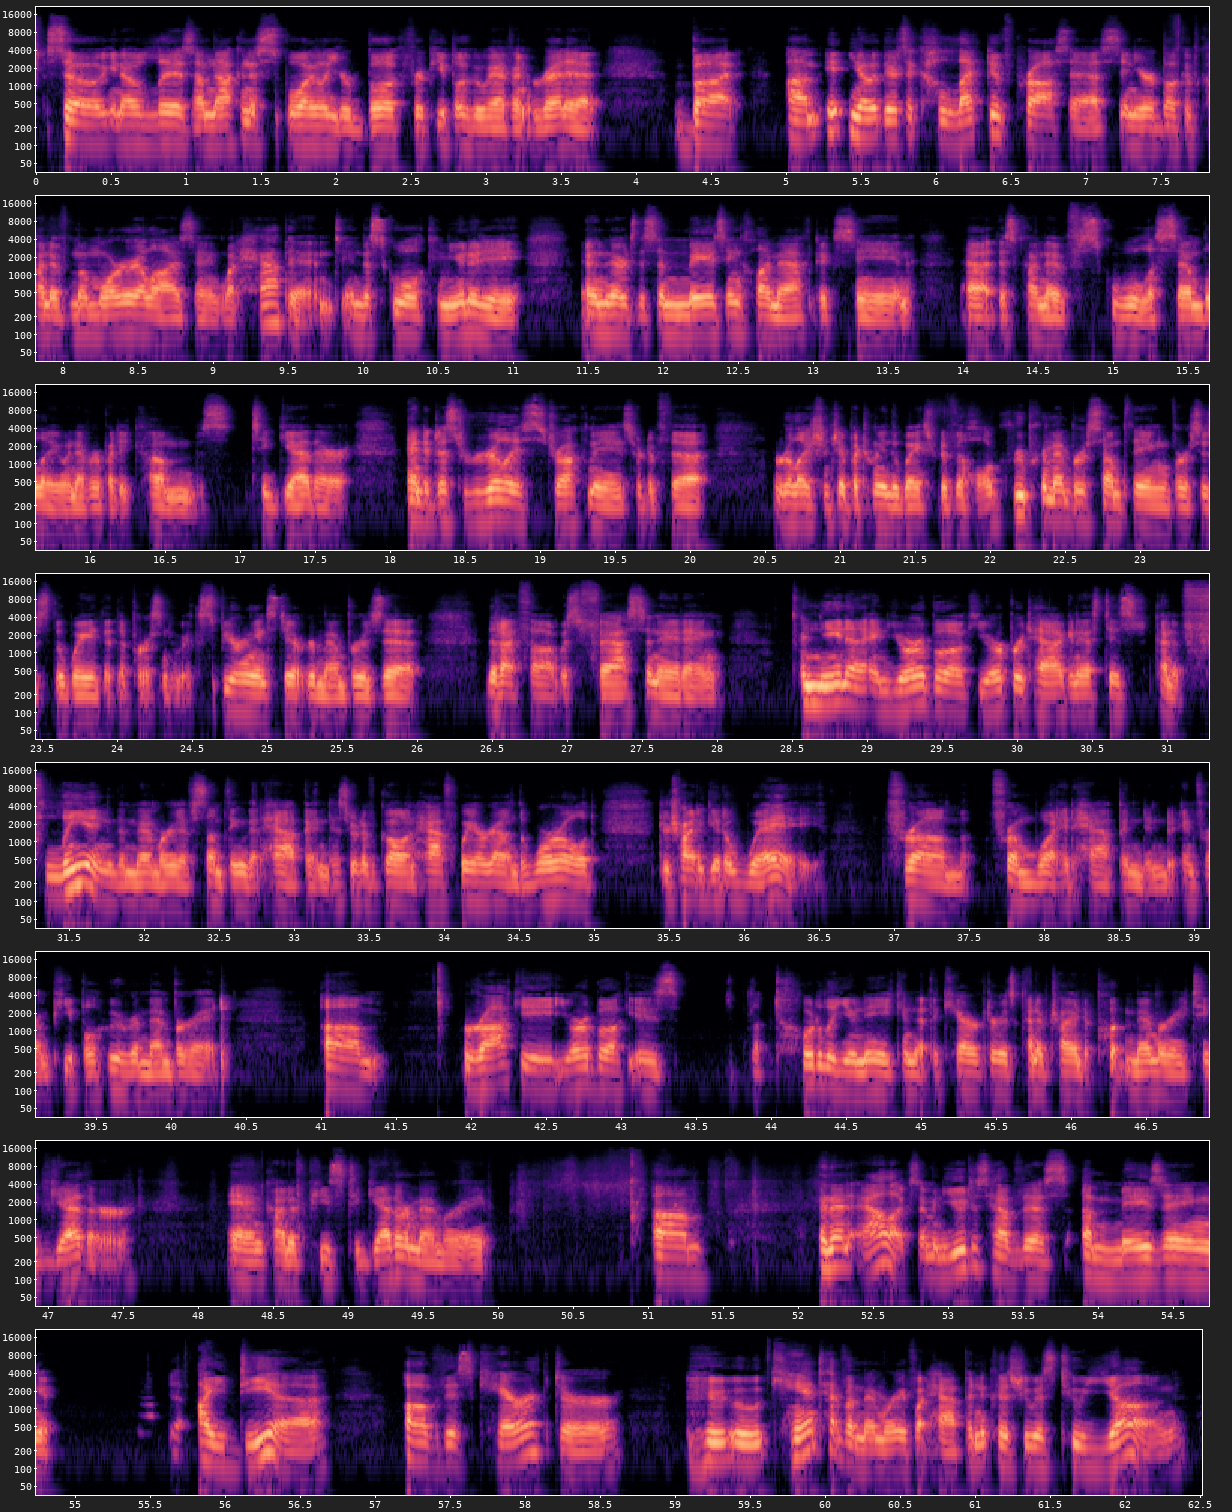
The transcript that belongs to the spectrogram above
So, you know, Liz, I'm not going to spoil your book for people who haven't read it, but um, it, you know, there's a collective process in your book of kind of memorializing what happened in the school community, and there's this amazing climactic scene at this kind of school assembly when everybody comes together, and it just really struck me sort of the relationship between the way sort of the whole group remembers something versus the way that the person who experienced it remembers it that I thought was fascinating. Nina, in your book, your protagonist is kind of fleeing the memory of something that happened, has sort of gone halfway around the world to try to get away from from what had happened and, and from people who remember it. Um, Rocky, your book is totally unique in that the character is kind of trying to put memory together and kind of piece together memory. Um, and then Alex, I mean, you just have this amazing idea of this character who can't have a memory of what happened because she was too young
